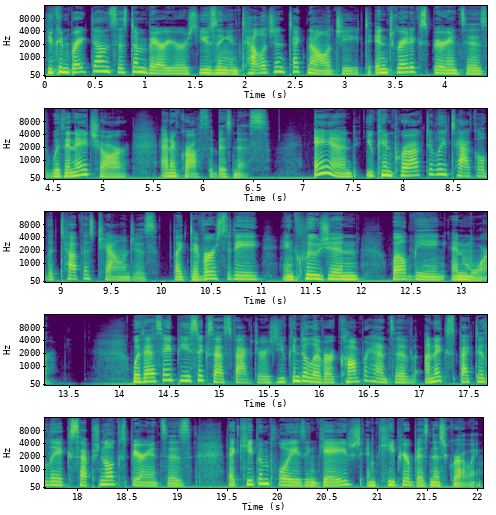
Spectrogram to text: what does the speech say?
You can break down system barriers using intelligent technology to integrate experiences within HR and across the business. And you can proactively tackle the toughest challenges like diversity, inclusion, well being, and more. With SAP SuccessFactors, you can deliver comprehensive, unexpectedly exceptional experiences that keep employees engaged and keep your business growing.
